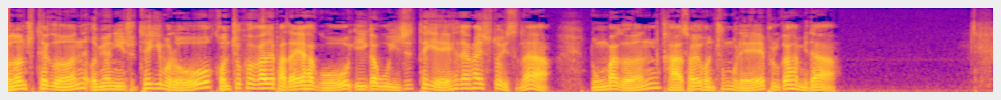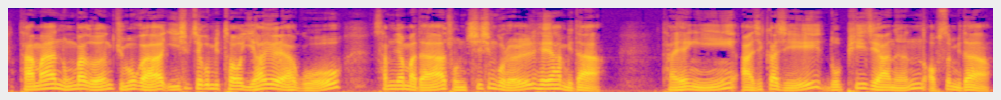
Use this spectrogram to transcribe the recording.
전원주택은 엄연히 주택이므로 건축허가를 받아야 하고 1가구 2주택에 해당할 수도 있으나 농막은 가설 건축물에 불과합니다. 다만 농막은 규모가 20제곱미터 이하여야 하고 3년마다 존치 신고를 해야 합니다. 다행히 아직까지 높이 제한은 없습니다.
